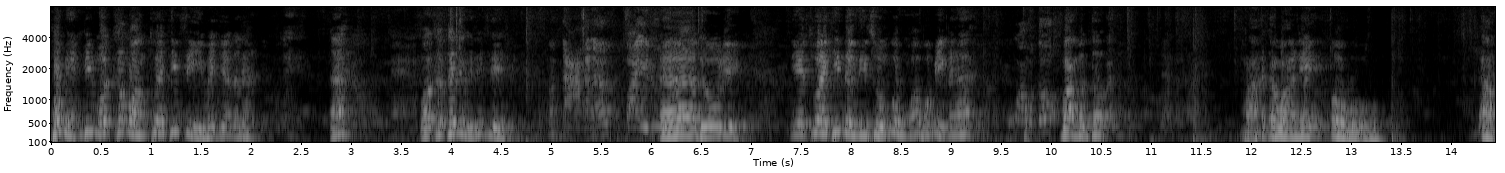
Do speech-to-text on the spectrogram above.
ผมเห็นพี่มดเขามองถ้วยที่สี่ไปเยอะแล้วนะอะบอกเขาที่หนึ่งที่สี่ มันต่างกันนะไฟดูเออดูดินี่ถ้วยที่หนึ่งนี่สูงกว่าหัวผมอีกนะฮะเอาโต๊ะวางบนโต๊ะมาจังหวะนี้ โอ้โหอ้าว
